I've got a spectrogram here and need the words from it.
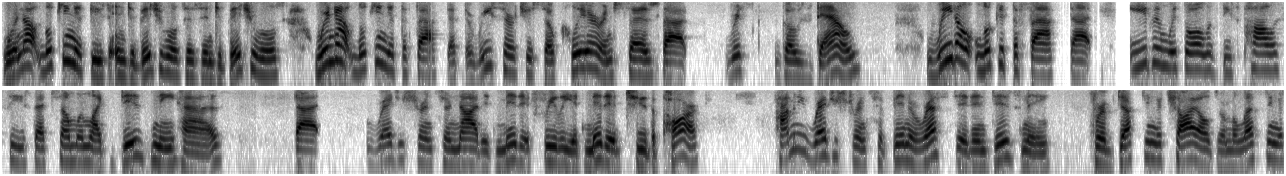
We're not looking at these individuals as individuals. We're not looking at the fact that the research is so clear and says that risk goes down. We don't look at the fact that even with all of these policies that someone like Disney has, that registrants are not admitted, freely admitted to the park, how many registrants have been arrested in Disney for abducting a child or molesting a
